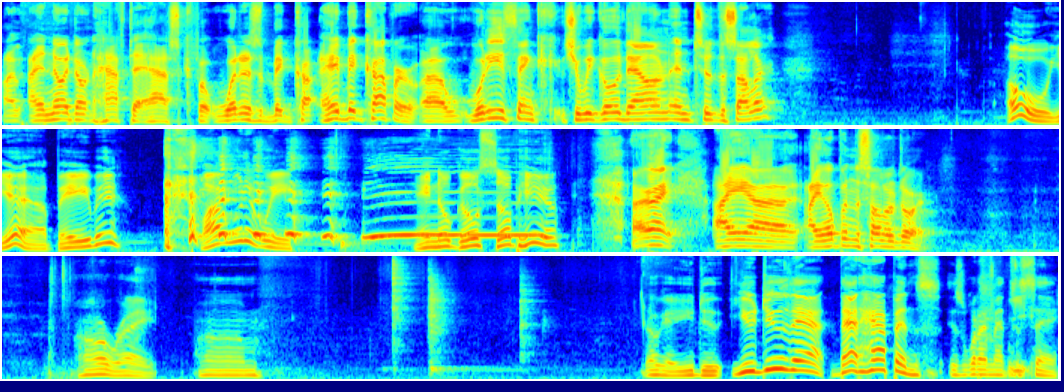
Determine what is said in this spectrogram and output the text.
I I know I don't have to ask, but what is a big cop? Hey, Big Copper, uh, what do you think? Should we go down into the cellar? oh yeah baby why wouldn't we ain't no ghosts up here All right. I uh, I open the cellar door. all right um okay you do you do that that happens is what i meant to say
